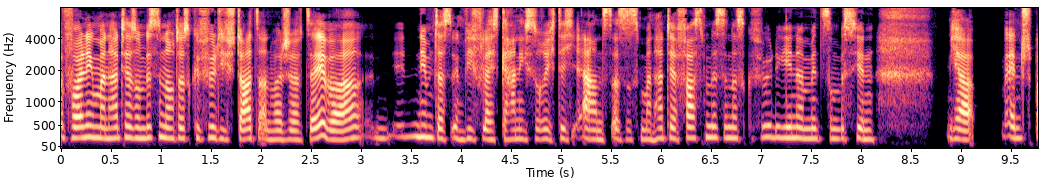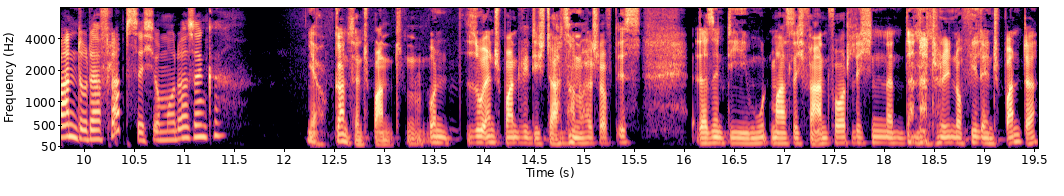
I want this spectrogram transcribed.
vor allen Dingen, man hat ja so ein bisschen noch das Gefühl, die Staatsanwaltschaft selber nimmt das irgendwie vielleicht gar nicht so richtig ernst. Also man hat ja fast ein bisschen das Gefühl, die gehen damit so ein bisschen, ja, entspannt oder flapsig um, oder Senke? Ja, ganz entspannt. Und so entspannt wie die Staatsanwaltschaft ist, da sind die mutmaßlich Verantwortlichen dann natürlich noch viel entspannter.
